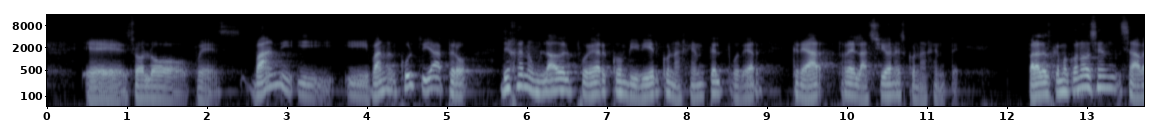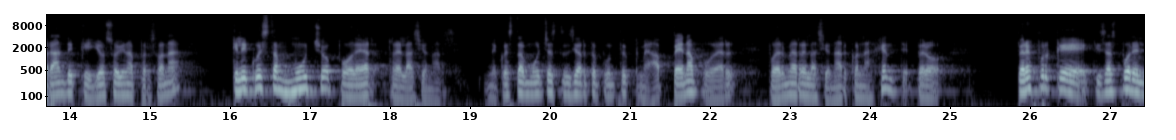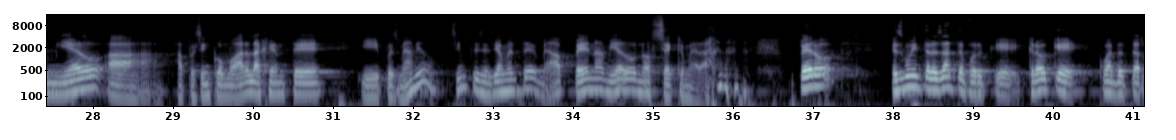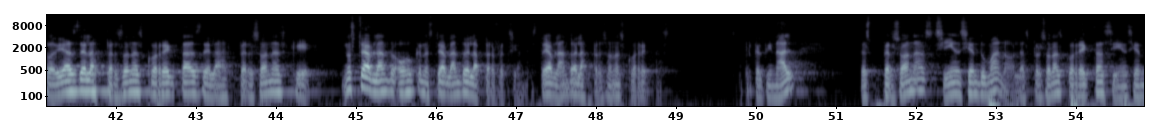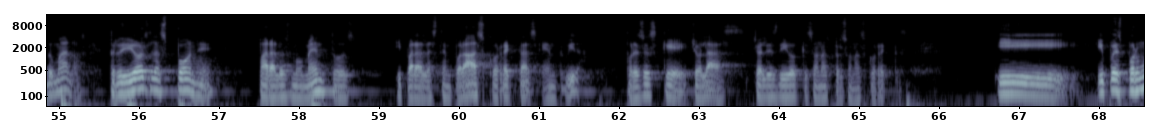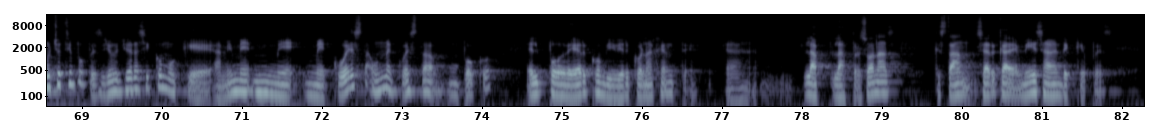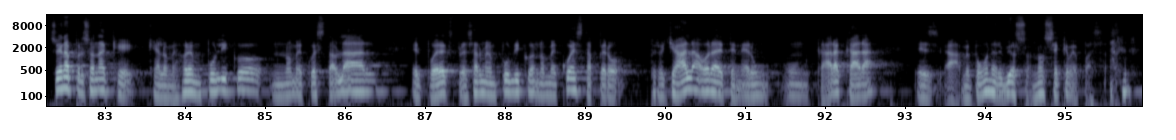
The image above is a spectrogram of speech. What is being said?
eh, solo pues van y, van al culto y ya, pero dejan a un lado el poder convivir con la gente, el poder crear relaciones con la gente. Para los que me conocen, sabrán de que yo soy una persona que le cuesta mucho poder relacionarse. Me cuesta mucho hasta un cierto punto que me da pena poder, poderme relacionar con la gente, pero pero es porque quizás por el miedo a, a, pues incomodar a la gente y pues me da miedo, simple y sencillamente me da pena, miedo, no sé qué me da. Pero es muy interesante porque creo que cuando te rodeas de las personas correctas, de las personas que... No estoy hablando, ojo que no estoy hablando de la perfección, estoy hablando de las personas correctas. Porque al final las personas siguen siendo humanos, las personas correctas siguen siendo humanos, pero Dios las pone para los momentos y para las temporadas correctas en tu vida. Por eso es que yo, las, yo les digo que son las personas correctas. Y, y pues por mucho tiempo, pues yo, yo era así como que a mí me, me, me cuesta, aún me cuesta un poco el poder convivir con la gente. las personas que están cerca de mí saben de que pues soy una persona que, que, a lo mejor en público no me cuesta hablar, el poder expresarme en público no me cuesta, pero, pero ya a la hora de tener un, un cara a cara, es, ah, me pongo nervioso, no sé qué me pasa.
